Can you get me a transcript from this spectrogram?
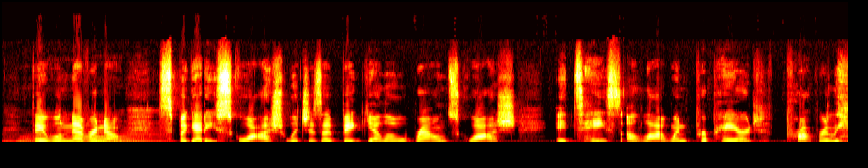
Mm. They will never know. Mm. Spaghetti squash which is a big yellow round squash it tastes a lot when prepared properly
